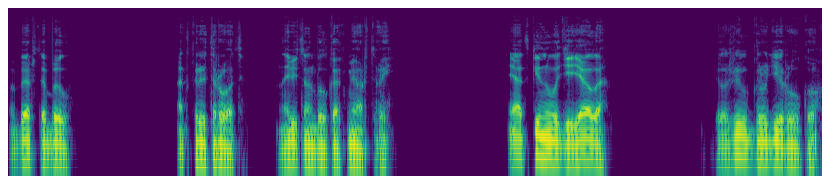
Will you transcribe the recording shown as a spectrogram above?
У Берта был открыт рот. На вид он был как мертвый. Я откинул одеяло и приложил к груди руку.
